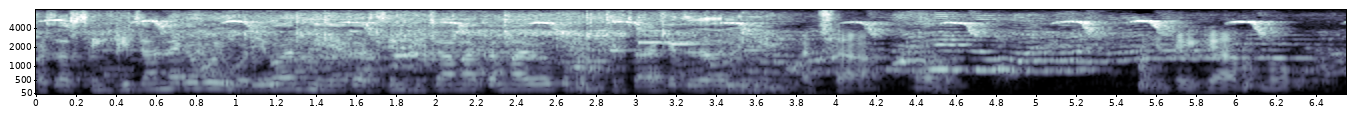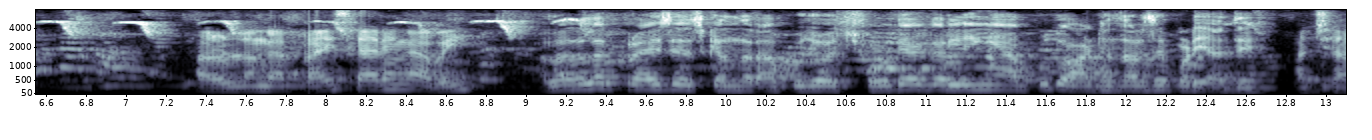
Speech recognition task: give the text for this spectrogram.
वैसा सिंह खिंचाने का कोई बड़ी बात नहीं है। अगर सिंह खिंचाना करना हो तो खिंचा के दे डालेंगे अच्छा। और ये देखिए आप लोग। और लोग प्राइस क्या रहेगा भाई? अलग अलग प्राइस है इसके अंदर। आपको जो छोटे अगर लेंगे आपको तो आठ हज़ार से पड़ जाते हैं। अच्छा।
